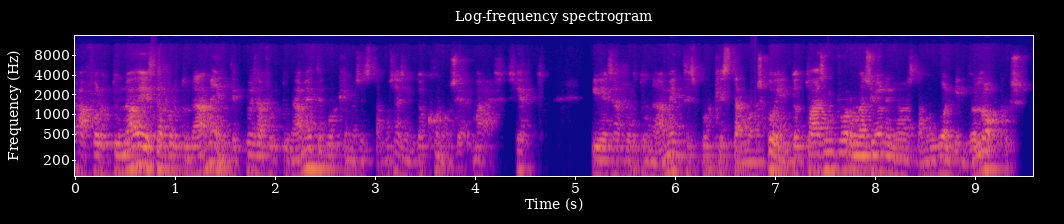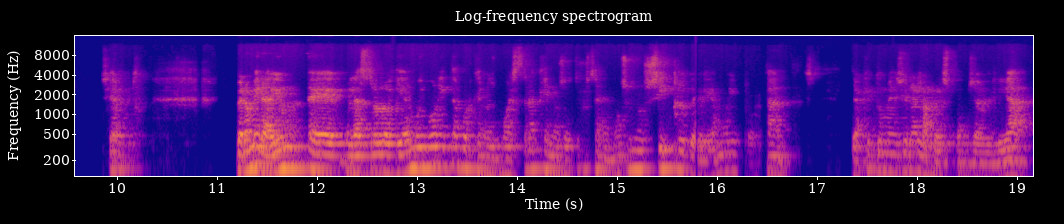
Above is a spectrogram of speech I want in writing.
afortunado y desafortunadamente, pues afortunadamente porque nos estamos haciendo conocer más, ¿cierto? Y desafortunadamente es porque estamos cogiendo toda esa información y nos estamos volviendo locos, ¿cierto? Pero mira, hay un, eh, la astrología es muy bonita porque nos muestra que nosotros tenemos unos ciclos de vida muy importantes, ya que tú mencionas la responsabilidad.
